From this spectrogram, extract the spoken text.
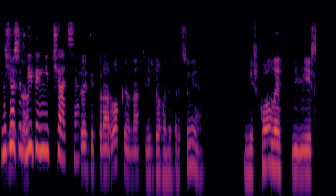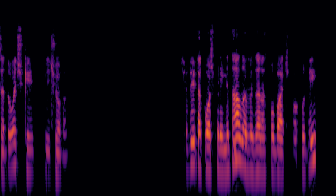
Ну, зараз ж Дійсно. діти не вчаться. Вже півтора роки у нас нічого не працює. Ні школи, ні садочки, нічого. Сюди також прилітали, ми зараз побачимо куди.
